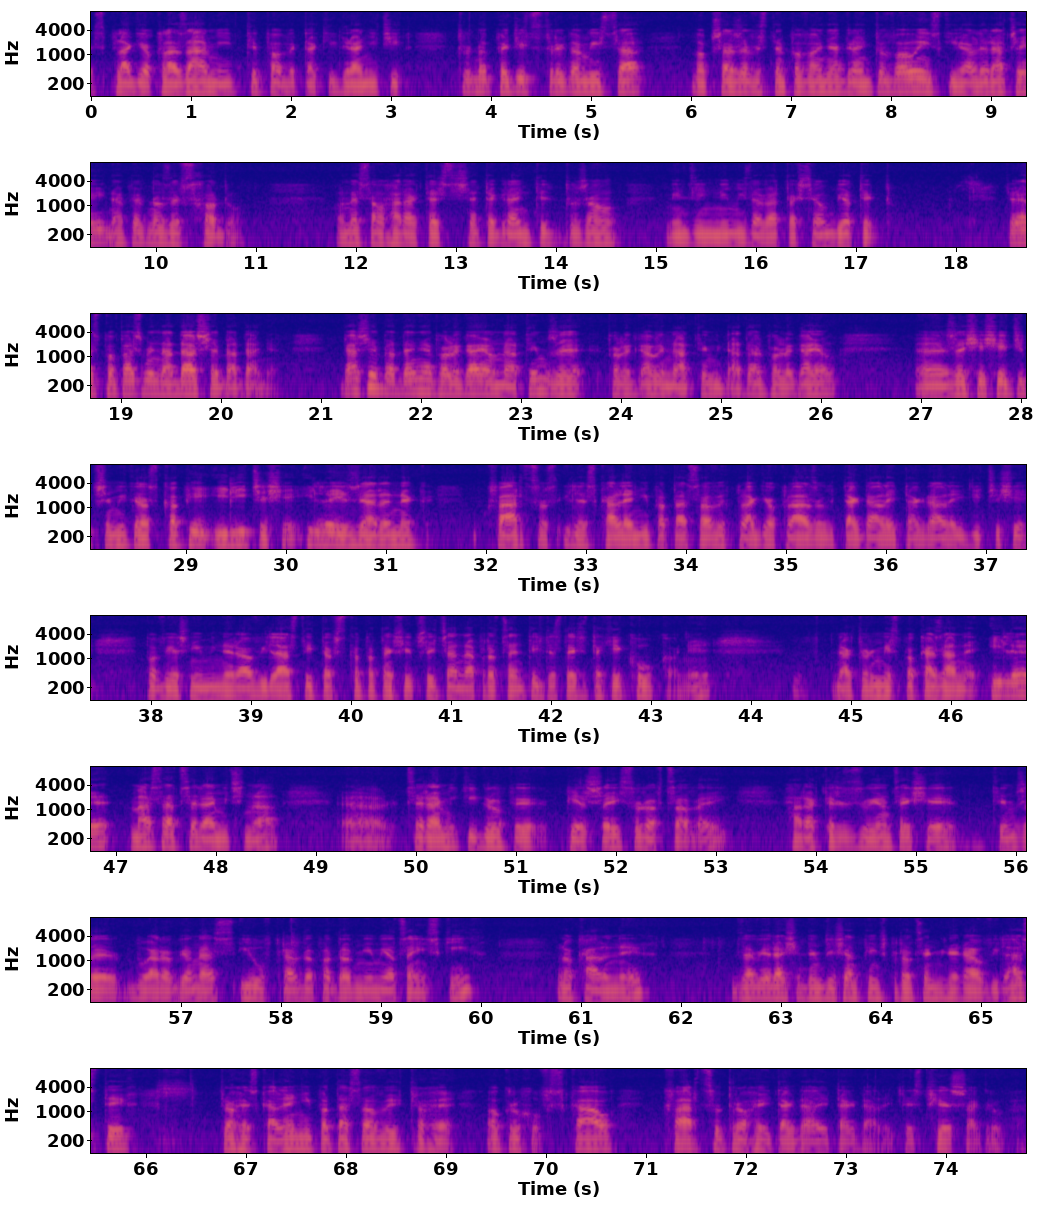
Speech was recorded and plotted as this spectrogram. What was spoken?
z plagioklazami, typowy taki granicik. Trudno powiedzieć, z którego miejsca w obszarze występowania granitów wołyńskich, ale raczej na pewno ze wschodu. One są charakterystyczne, te granity dużą między innymi zawartością biotytu. Teraz popatrzmy na dalsze badania. Dalsze badania polegają na tym, że polegały na tym i nadal polegają, e, że się siedzi przy mikroskopie i liczy się, ile jest ziarenek kwarcu, ile skaleni potasowych, plagioklazów i tak dalej, i tak. Liczy się powierzchnię minerałów ilasty i to wszystko potem się przlicza na procenty i dostaje się takie kółko, nie? na którym jest pokazane, ile masa ceramiczna e, ceramiki grupy pierwszej, surowcowej, charakteryzującej się tym, że była robiona z iłów prawdopodobnie mioceńskich, lokalnych, zawiera 75% minerałów ilastych, trochę skaleni potasowych, trochę okruchów skał, kwarcu trochę i tak dalej, i tak. To jest pierwsza grupa.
